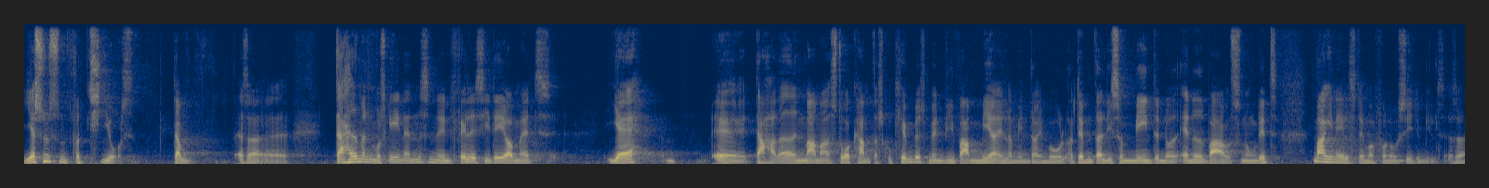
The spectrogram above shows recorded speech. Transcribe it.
Jeg synes sådan for 10 år siden, der, altså, der havde man måske en anden sådan en fælles idé om, at ja, øh, der har været en meget, meget stor kamp, der skulle kæmpes, men vi var mere eller mindre i mål. Og dem, der ligesom mente noget andet, var jo sådan nogle lidt marginale stemmer, for nu at sige det mildt. Altså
